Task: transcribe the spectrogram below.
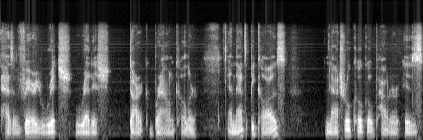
has a very rich, reddish, dark brown color, and that's because natural cocoa powder is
